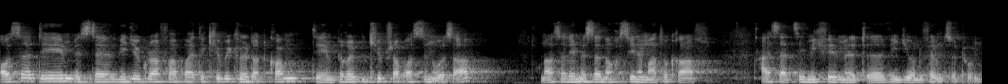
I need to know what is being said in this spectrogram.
Außerdem ist er Videographer bei thecubicle.com, dem berühmten Cube Shop aus den USA. Und außerdem ist er noch Cinematograph. Heißt, er hat ziemlich viel mit äh, Video und Film zu tun.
